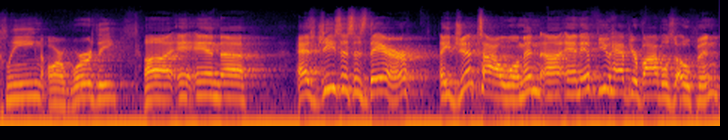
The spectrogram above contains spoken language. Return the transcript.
clean or worthy. Uh, and uh, as Jesus is there, a Gentile woman, uh, and if you have your Bibles open,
